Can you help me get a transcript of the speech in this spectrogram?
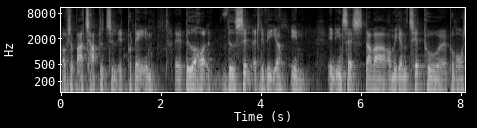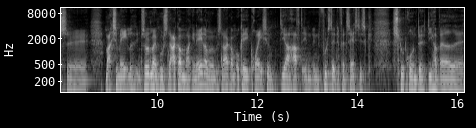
og vi så bare tabte til et på dagen øh, bedre hold ved selv at levere en en indsats, der var om ikke andet tæt på, øh, på vores øh, maksimale. Så ville man kunne snakke om marginaler, man kunne snakke om, okay, Kroatien, de har haft en, en fuldstændig fantastisk slutrunde. De har, været, øh,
